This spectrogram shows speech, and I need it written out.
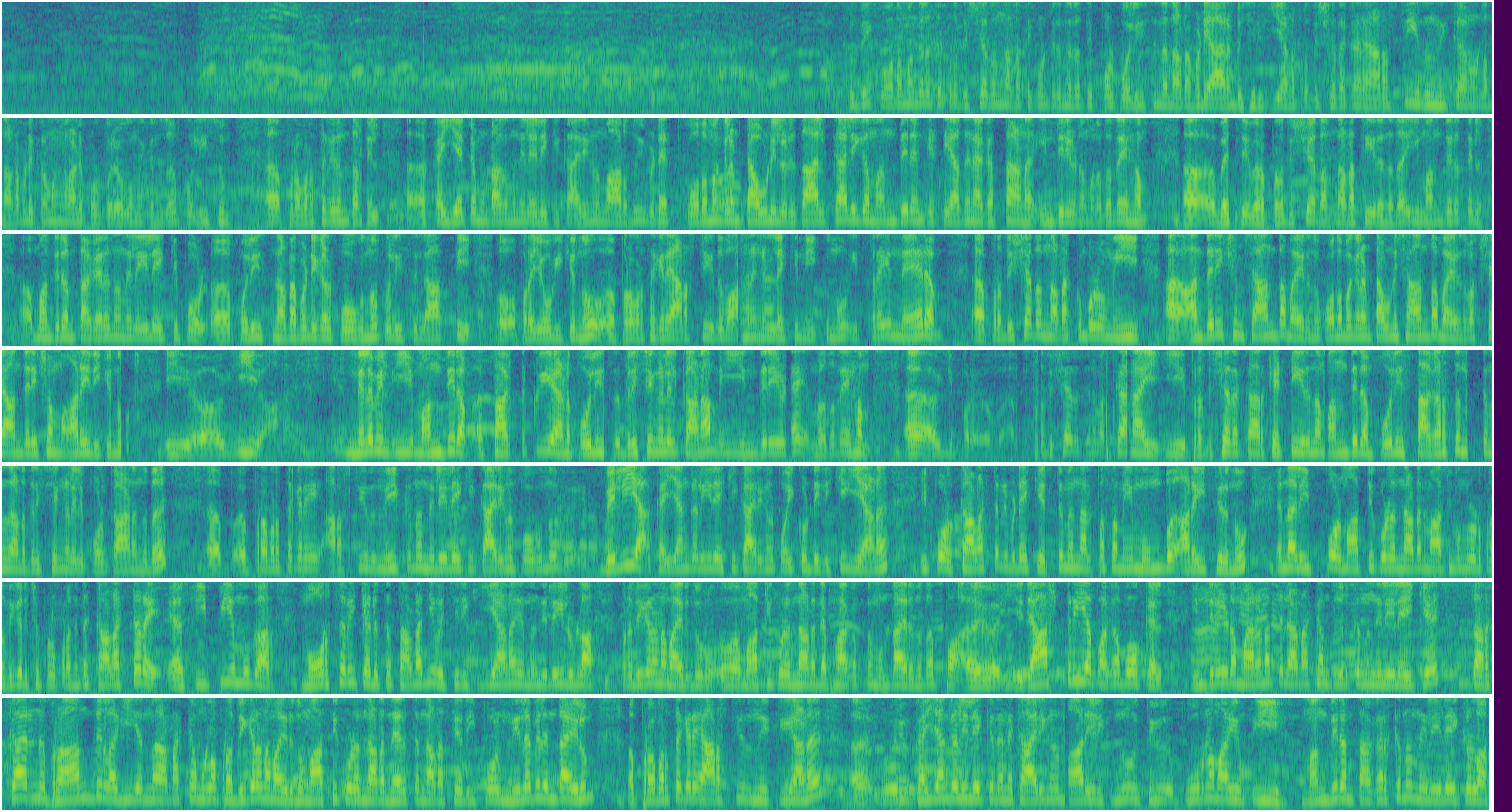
ശ്രുതി കോതമംഗലത്ത് പ്രതിഷേധം നടത്തിക്കൊണ്ടിരുന്നിടത്ത് ഇപ്പോൾ പോലീസിന്റെ നടപടി ആരംഭിച്ചിരിക്കുകയാണ്. പ്രതിഷേധക്കാരെ അറസ്റ്റ് ചെയ്ത് നീക്കാനുള്ള നടപടിക്രമങ്ങളാണ് ഇപ്പോൾ പുരോഗമിക്കുന്നത്. പോലീസും പ്രവർത്തകരും തമ്മിൽ ആ, കയ്യേറ്റം ഉണ്ടാകുന്ന നിലയിലേക്ക് കാര്യങ്ങൾ മാറുന്നു. ഇവിടെ കോതമംഗലം ടൗണിൽ ഒരു താൽക്കാലിക മന്ദിരം കെട്ടി അതിനകത്താണ് ഇന്ദിരയുടെ മൃതദേഹം വെച്ച് ഇവർ പ്രതിഷേധം നടത്തിയിരുന്നത്. ഈ മന്ദിരത്തിൽ മന്ദിരം തകരുന്ന നിലയിലേക്ക് ഇപ്പോൾ പോലീസ് നടപടികൾ പോകുന്നു. പോലീസ് ലാത്തി പ്രയോഗിക്കുന്നു. പ്രവർത്തകരെ അറസ്റ്റ് ചെയ്ത് വാഹനങ്ങളിലേക്ക് നീക്കുന്നു. ഇത്രയും നേരം പ്രതിഷേധം നടക്കുമ്പോഴും ഈ അന്തരീക്ഷം ശാന്തമായിരുന്നു. കോതമംഗലം ടൗൺ ശാന്തമായിരുന്നു. പക്ഷേ അന്തരീക്ഷം മാറിയിരിക്കുന്നു. ഈ നിലവിൽ ഈ മന്ദിരം തകർക്കുകയാണ്. പോലീസ് ദൃശ്യങ്ങളിൽ കാണാം. ഈ ഇന്ദിരയുടെ മൃതദേഹം പ്രതിഷേധത്തിന് വെക്കാനായി ഈ പ്രതിഷേധക്കാർ കെട്ടിയിരുന്ന മന്ദിരം പോലീസ് തകർത്ത് നിൽക്കുന്നതാണ് ദൃശ്യങ്ങളിൽ ഇപ്പോൾ കാണുന്നത്. പ്രവർത്തകരെ അറസ്റ്റ് ചെയ്ത് നീക്കുന്ന നിലയിലേക്ക് കാര്യങ്ങൾ പോകുന്നു. വലിയ കയ്യാങ്കളിയിലേക്ക് കാര്യങ്ങൾ പോയിക്കൊണ്ടിരിക്കുകയാണ്. ഇപ്പോൾ കളക്ടർ ഇവിടേക്ക് എത്തുമെന്ന് അല്പസമയം മുമ്പ് അറിയിച്ചിരുന്നു. എന്നാൽ ഇപ്പോൾ മാത്യുക്കുഴനാടൻ മാധ്യമങ്ങളോട് പ്രതികരിച്ചപ്പോൾ പറഞ്ഞത് കളക്ടറെ സി പി എമ്മുകാർ മോർച്ചറിക്കടുത്ത് തടഞ്ഞു വെച്ചിരിക്കുകയാണ് എന്ന നിലയിലുള്ള പ്രതികരണമായിരുന്നു ആ, മാത്യുക്കുഴനാടന്റെ ഭാഗത്തും ഉണ്ടായിരുന്നത് രാഷ്ട്രീയ പകപോക്കൽ ഇന്ദിരയുടെ മരണത്തിൽ അടക്കം തീർക്കുന്ന നിലയിലേക്ക് സർക്കാരിന് ഭ്രാന്തിളകി എന്ന അടക്കമുള്ള പ്രതികരണമായിരുന്നു മാത്തിക്കുഴനാടൻ നേരത്തെ നടത്തിയത്. ഇപ്പോൾ നിലവിൽ എന്തായാലും പ്രവർത്തകരെ അറസ്റ്റ് ചെയ്ത് നിൽക്കുകയാണ്. ഒരു കയ്യാങ്കളിയിലേക്ക് തന്നെ കാര്യങ്ങൾ മാറിയിരിക്കുന്നു. പൂർണമായും ഈ മന്ദിരം തകർക്കുന്ന നിലയിലേക്കുള്ള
